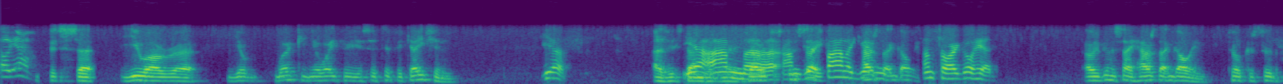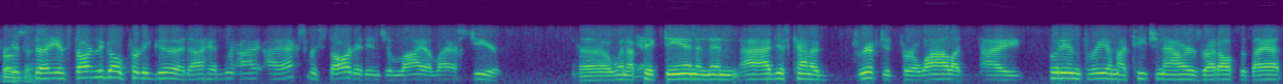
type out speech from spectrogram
Oh yeah. Because uh, you are uh, you're working your way through your certification Yes. As it stands. Yeah, I'm. So Uh, just I'm gonna just say, finally How's getting. that going? I'm sorry. Go ahead. I was going to say, how's that going? Talk us through the process. It's uh, it's starting to go pretty good. I had I, I actually started in July of last year uh, when I picked in, and then I just kind of drifted for a while. I, I put in three of my teaching hours right off the bat,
